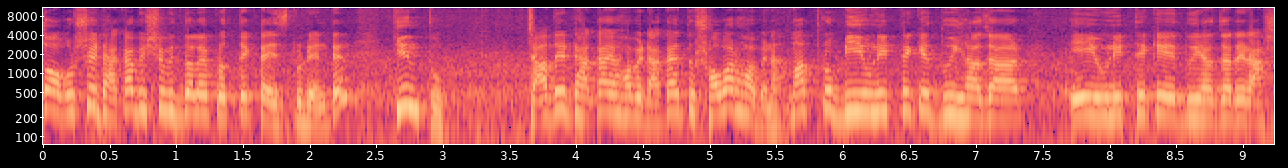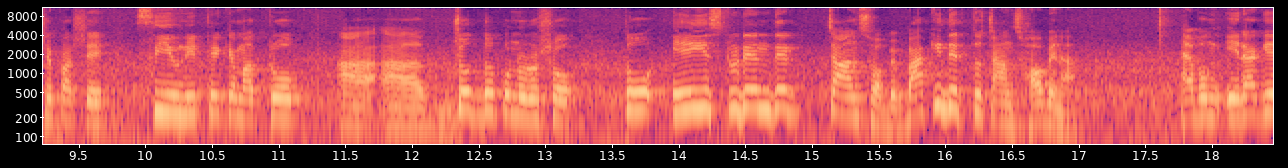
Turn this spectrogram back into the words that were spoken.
তো অবশ্যই ঢাকা বিশ্ববিদ্যালয়ের প্রত্যেকটা স্টুডেন্টের কিন্তু যাদের ঢাকায় হবে, ঢাকায় তো সবার হবে না, মাত্র বি ইউনিট থেকে দুই হাজার এ ইউনিট থেকে দুই হাজারের আশেপাশে সি ইউনিট থেকে মাত্র চোদ্দ পনেরোশো তো এই স্টুডেন্টদের চান্স হবে, বাকিদের তো চান্স হবে না। এবং এর আগে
